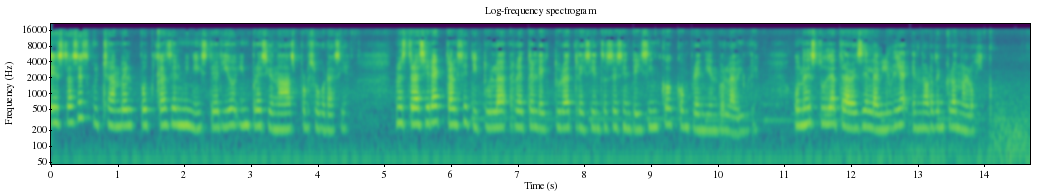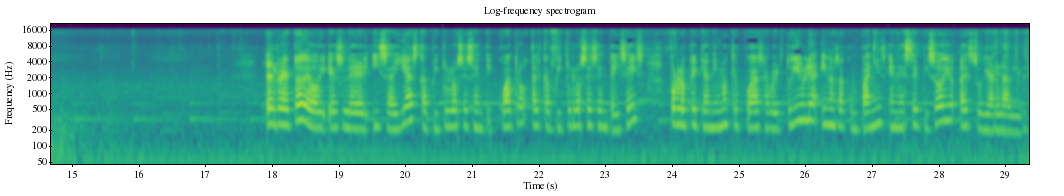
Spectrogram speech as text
Estás escuchando el podcast del Ministerio Impresionadas por Su Gracia. Nuestra serie actual se titula Reto Lectura 365 Comprendiendo la Biblia. Un estudio a través de la Biblia en orden cronológico. El reto de hoy es leer Isaías capítulo 64 al capítulo 66, por lo que te animo a que puedas abrir tu Biblia y nos acompañes en este episodio a estudiar la Biblia.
